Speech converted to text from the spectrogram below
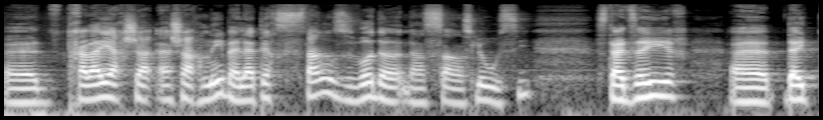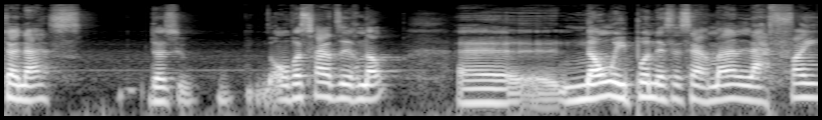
euh, du travail acharné. Ben, la persistance va dans, ce sens-là aussi. C'est-à-dire d'être tenace. on va se faire dire non. non n'est pas nécessairement la fin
